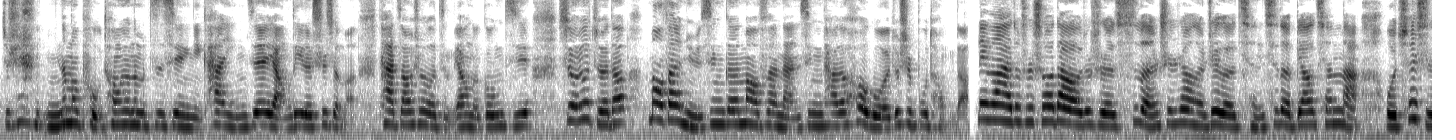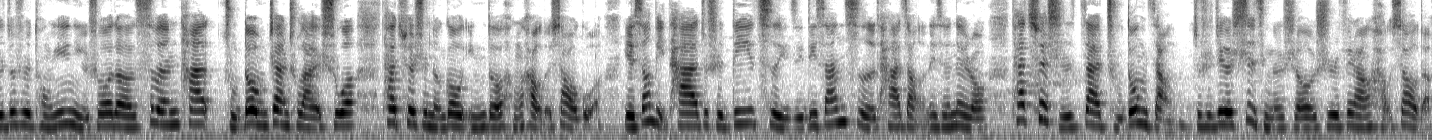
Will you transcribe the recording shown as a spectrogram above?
就是 你那么普通又那么自信，你看迎接杨笠的是什么？他遭受了怎么样的攻击？所以我就觉得冒犯女性跟冒犯男性，它的后果就是不同的。另外就是说到就是斯文身上的这个前妻的标签嘛，我确实就是同意你说的，斯文他主动站出来说，他确实能够赢得很好的效果，也相比他就是第一次。次以及第三次他讲的那些内容，他确实在主动讲就是这个事情的时候是非常好笑的。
